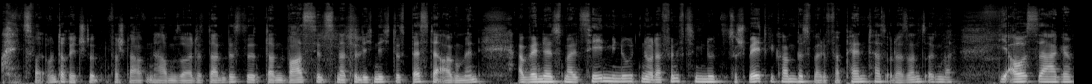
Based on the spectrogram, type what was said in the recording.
ein, zwei Unterrichtsstunden verschlafen haben solltest, dann bist du, dann war es jetzt natürlich nicht das beste Argument. Aber wenn du jetzt mal 10 Minuten oder 15 Minuten zu spät gekommen bist, weil du verpennt hast oder sonst irgendwas, die Aussage,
